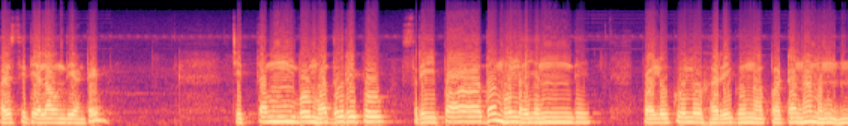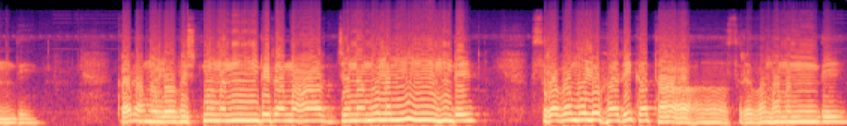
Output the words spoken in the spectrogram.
పరిస్థితి ఎలా ఉంది అంటే చిత్తంబు మధురిపు శ్రీపాదములయంది పలుకులు హరిగుణ పఠనమంది. కరములు విష్ణు మందిర మార్జనములందే స్రవములు హరికథా శ్రవణమంది.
